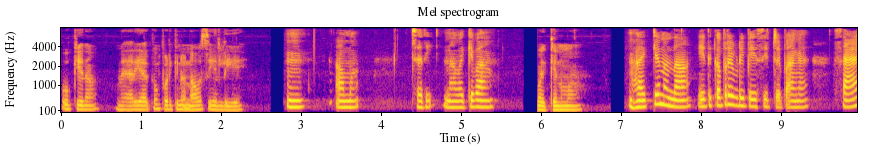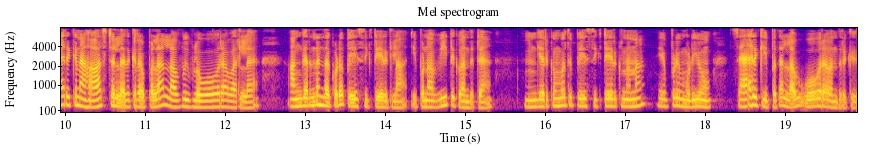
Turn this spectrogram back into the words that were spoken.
ஓகே தான். வேற யாருக்கும் பிடிக்கணும்னு அவசியம் இல்லையே. ம் ஆமாம் சரி நான் வைக்கவா? வைக்கணுமா? வைக்கணும் தான் இதுக்கப்புறம் இப்படி பேசிகிட்டு இருப்பாங்க. சாருக்கு நான் ஹாஸ்டலில் இருக்கிறப்பெல்லாம் லவ் இவ்வளோ ஓவராக வரல. அங்கேருந்து இருந்தால் கூட பேசிக்கிட்டே இருக்கலாம். இப்போ நான் வீட்டுக்கு வந்துட்டேன். இங்கே இருக்கும்போது பேசிக்கிட்டே இருக்கணும்னா எப்படி முடியும்? சாருக்கு இப்போ தான் லவ் ஓவராக வந்திருக்கு.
